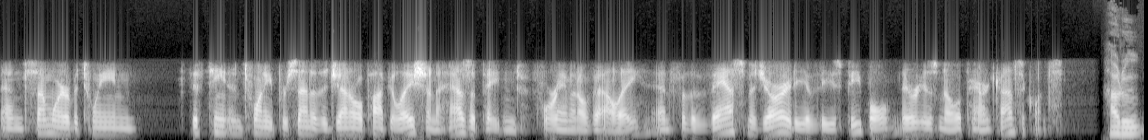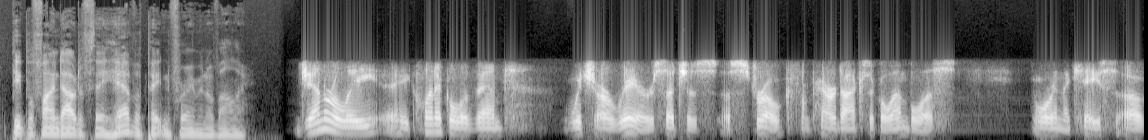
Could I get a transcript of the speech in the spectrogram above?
and somewhere between 15 and 20 percent of the general population has a patent foramen ovale, and for the vast majority of these people, there is no apparent consequence. How do people find out if they have a patent foramen ovale? Generally, a clinical event, which are rare, such as a stroke from paradoxical embolus, or in the case of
